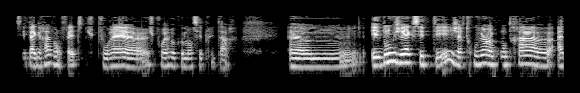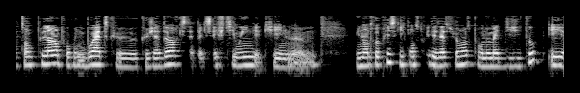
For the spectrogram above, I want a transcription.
c'est pas grave en fait, je pourrais, euh, recommencer plus tard. Euh, et donc j'ai accepté, j'ai retrouvé un contrat euh, à temps plein pour une boîte que, j'adore qui s'appelle Safety Wing, qui est une, entreprise qui construit des assurances pour nomades digitaux et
